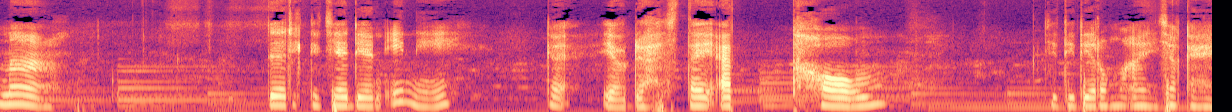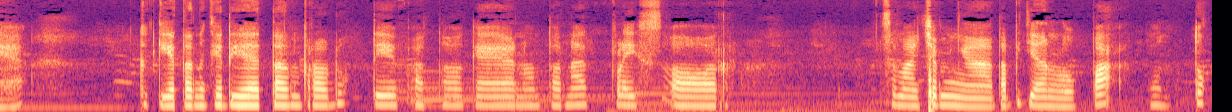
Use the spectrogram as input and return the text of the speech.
Nah dari kejadian ini kayak ya udah stay at home jadi di rumah aja kayak kegiatan-kegiatan produktif atau kayak nonton Netflix or semacamnya. Tapi jangan lupa untuk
